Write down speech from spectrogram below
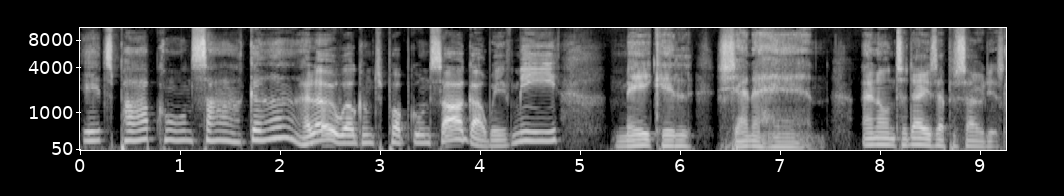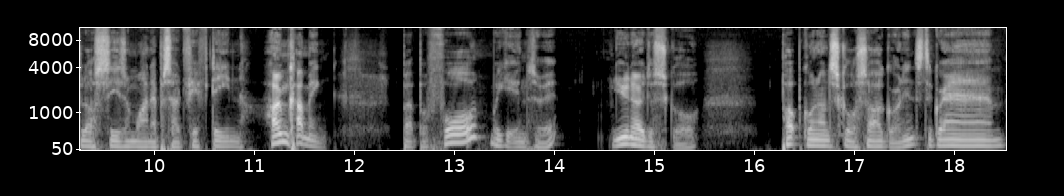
it's Popcorn Saga. Hello, welcome to Popcorn Saga with me, Michael Shanahan. And on today's episode, it's Lost Season 1, Episode 15, Homecoming. But before we get into it, you know the score. Popcorn underscore saga on Instagram,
